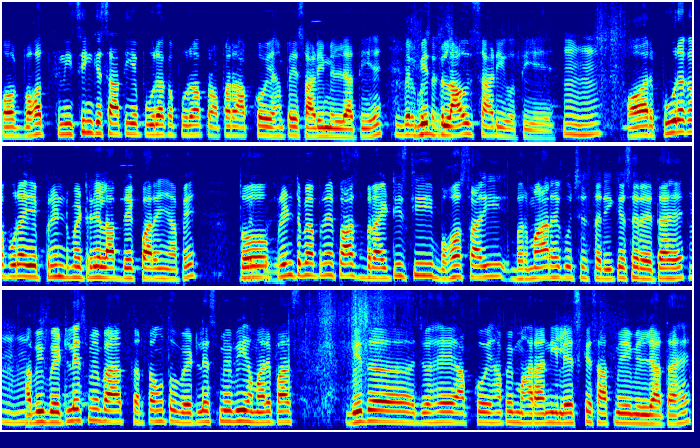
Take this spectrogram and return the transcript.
और बहुत फिनिशिंग के साथ ये पूरा का पूरा प्रॉपर आपको यहाँ पे साड़ी मिल जाती है। विद ब्लाउज साड़ी होती है और पूरा का पूरा ये प्रिंट मटेरियल आप देख पा रहे हैं यहाँ पे। तो प्रिंट में अपने पास वराइटीज की बहुत सारी भरमार है कुछ इस तरीके से रहता है। अभी वेटलेस में बात करता हूँ तो वेटलेस में भी हमारे पास विद जो है आपको यहाँ पे महारानी लेस के साथ में मिल जाता है।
